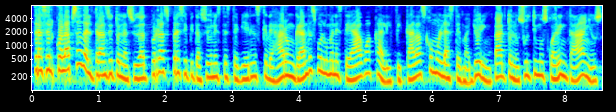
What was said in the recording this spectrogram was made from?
Tras el colapso del tránsito en la ciudad por las precipitaciones de este viernes que dejaron grandes volúmenes de agua calificadas como las de mayor impacto en los últimos 40 años,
